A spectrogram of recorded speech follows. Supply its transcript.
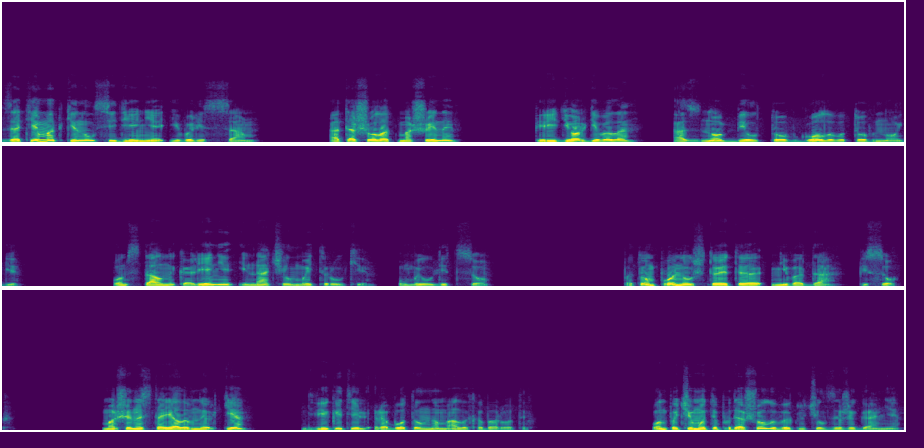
Затем откинул сиденье и вылез сам. Отошел от машины, передергивало, а зноб бил то в голову, то в ноги. Он встал на колени и начал мыть руки, умыл лицо. Потом понял, что это не вода, песок. Машина стояла в нырке, Двигатель работал на малых оборотах. Он почему-то подошел и выключил зажигание.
